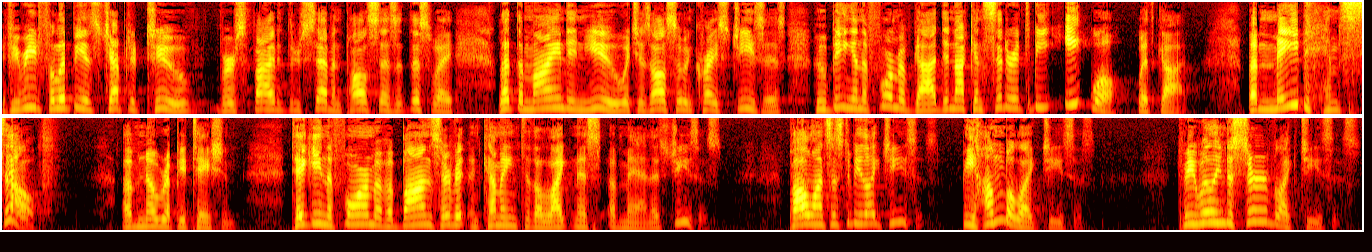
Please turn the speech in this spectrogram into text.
If you read Philippians chapter 2, verse 5 through 7, Paul says it this way Let the mind in you, which is also in Christ Jesus, who being in the form of God, did not consider it to be equal with God, but made himself of no reputation, taking the form of a bondservant and coming to the likeness of man. That's Jesus. Paul wants us to be like Jesus. Be humble like Jesus, to be willing to serve like Jesus.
